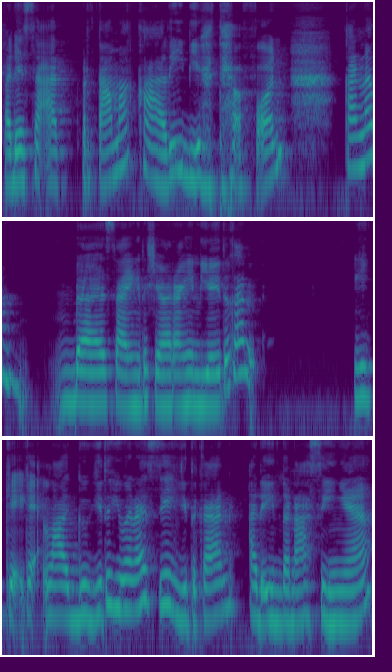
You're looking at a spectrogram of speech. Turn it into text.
Pada saat pertama kali dia telepon karena bahasa Inggris orang India itu kan kayak kayak lagu gitu gimana sih gitu kan? Ada intonasinya.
